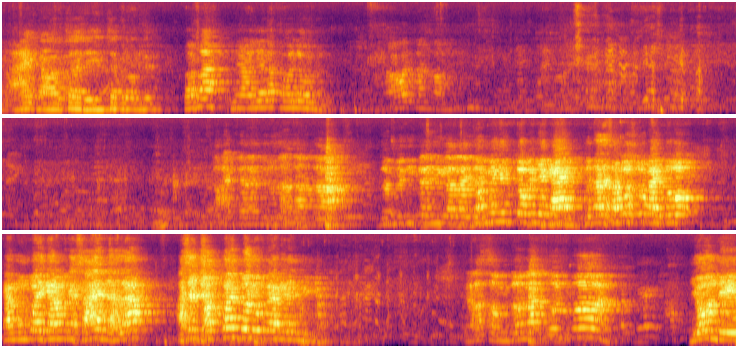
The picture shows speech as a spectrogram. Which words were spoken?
काय गावचा रेंजचा प्रॉब्लेम बाबा मी आलेला कॉल लावून आलो. काय करायचं तुला म्हणजे समजतो काय तो? काय मुंबई काय साहेब झाला? असं छप्पन बोलू लागले मी त्याला समजवला कोण पण. येऊन दे.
